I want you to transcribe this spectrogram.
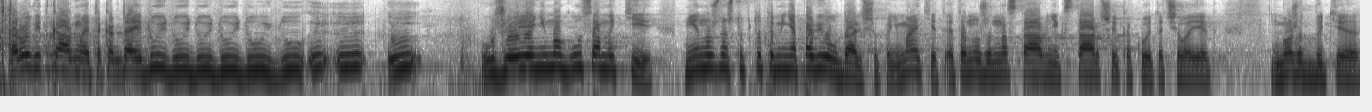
Второй вид кармы это когда иду, иду, иду, иду, иду, иду, и, и, и, уже я не могу сам идти. Мне нужно, чтобы кто-то меня повел дальше, понимаете? Это нужен наставник, старший какой-то человек, может быть, э,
